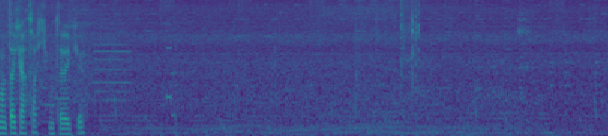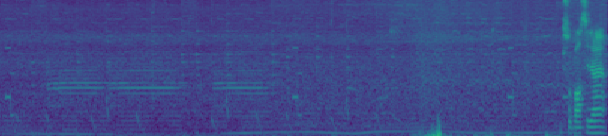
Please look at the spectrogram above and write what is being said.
Samantha Carter qui monte avec eux. Ils sont partis derrière.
